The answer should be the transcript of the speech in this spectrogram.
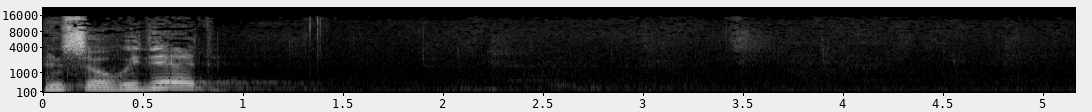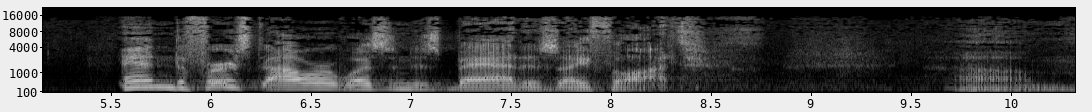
And so we did. And the first hour wasn't as bad as I thought. Um,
